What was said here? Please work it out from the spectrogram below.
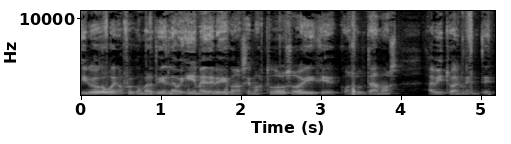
y luego bueno, fue convertida en la IMDB que conocemos todos hoy y que consultamos habitualmente.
